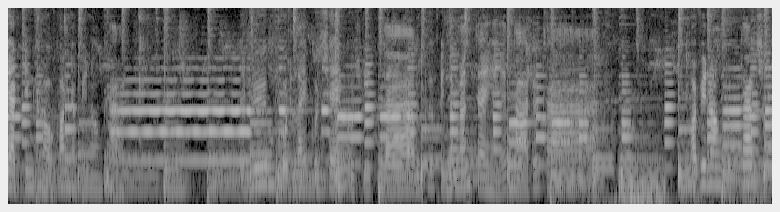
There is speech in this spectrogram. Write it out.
ญาตกินเขาก้อนค่ะพี่น้องค่ะ อย่าลืมกดไลค์กดแชร์กดติดตาม เพื่อเป็นกำลังใจให้ยาตาด้วยค่ะขอพี่น้องทุกท่านสุข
